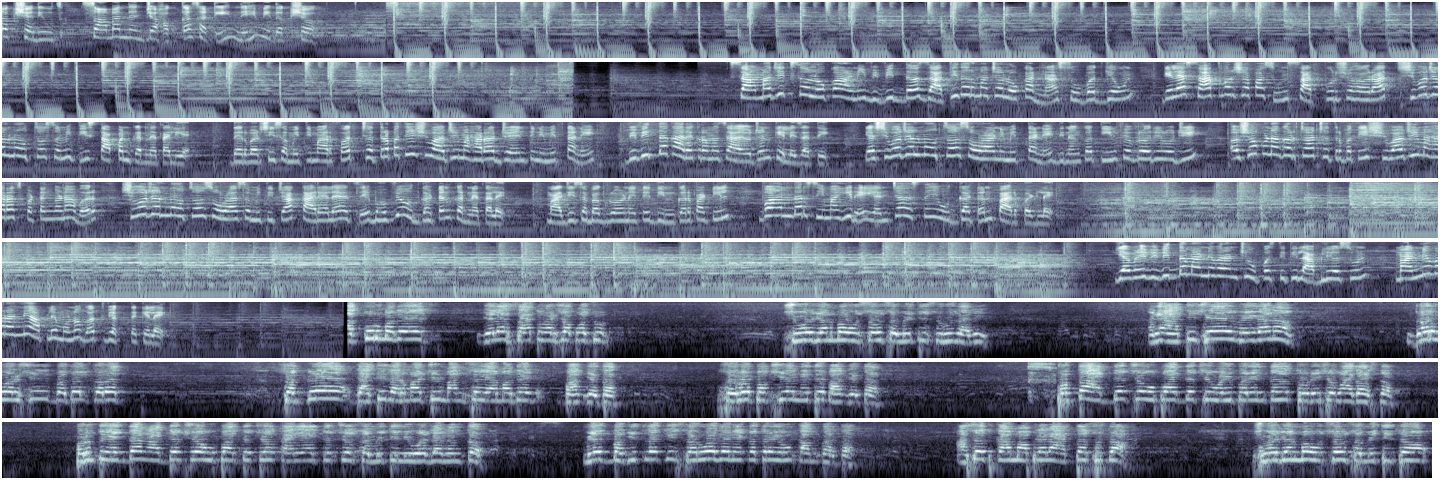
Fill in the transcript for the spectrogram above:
दक्ष news सामान्यांच्या हक्कासाठी नेहमी दक्ष. सामाजिक सलोका आणि विविध जाती धर्माच्या लोकांना सोबत घेऊन गेल्या सात वर्षापासून सातपूर शहरात शिवजन्मोत्सव समिती स्थापन करण्यात आली आहे. दरवर्षी समितीमार्फत छत्रपती शिवाजी महाराज जयंती निमित्ताने विविध कार्यक्रमाचे आयोजन केले जाते. या शिवजन्मोत्सव सोहळा निमित्ताने दिनांक तीन फेब्रुवारी रोजी अशोकनगरच्या छत्रपती शिवाजी महाराज पटंगणावर शिवजन्मोत्सव सोहळा समितीच्या कार्यालयाचे भव्य उद्घाटन करण्यात आले माजी सभागृह नेते दिनकर पाटील व आमदार सीमा हिरे यांच्या हस्ते हे उद्घाटन पार पडलंय. यावेळी विविध मान्यवरांची उपस्थिती लाभली असून मान्यवरांनी आपले मनोगत व्यक्त केलंय. नागपूरमध्ये गेल्या सात वर्षापासून शिवजन्म उत्सव समिती सुरू झाली. आणि अतिशय वेगानं दरवर्षी बदल करत सगळे जाती धर्माची माणसं यामध्ये भाग घेतात. सर्व पक्षीय नेते भाग घेतात. फक्त अध्यक्ष उपाध्यक्ष होईपर्यंत थोडेसे वाद असतात. परंतु एकदा अध्यक्ष उपाध्यक्ष कार्याध्यक्ष समिती निवडल्यानंतर मी एक बघितलं की सर्वजण एकत्र येऊन काम करतात. असंच काम आपल्याला आता सुद्धा शिवजन्म उत्सव समितीचं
